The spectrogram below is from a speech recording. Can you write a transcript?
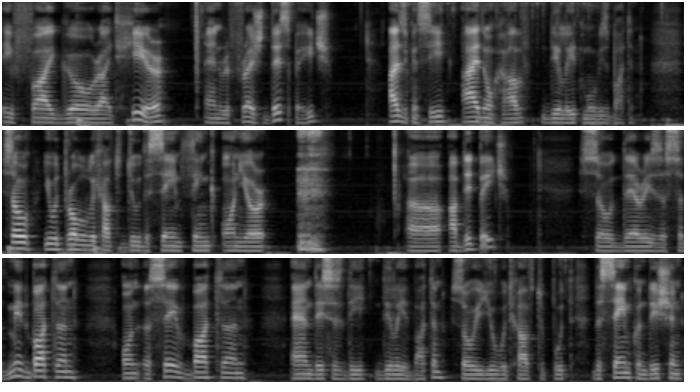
if I go right here and refresh this page, as you can see, I don't have delete movies button. So you would probably have to do the same thing on your uh, update page. So there is a submit button on a save button and this is the delete button so you would have to put the same condition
